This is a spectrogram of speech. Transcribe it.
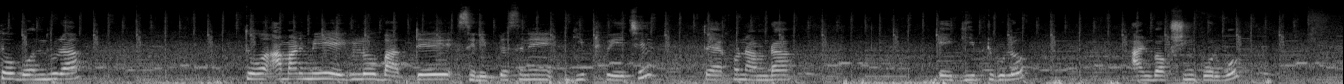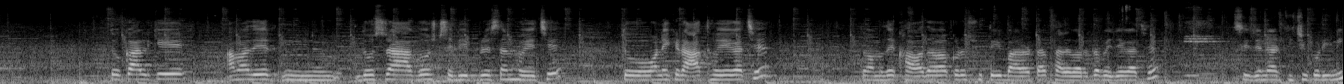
তো বন্ধুরা, তো আমার মেয়ে এগুলো বার্থডে সেলিব্রেশনে গিফট পেয়েছে, তো এখন আমরা এই গিফটগুলো আনবক্সিং করব। তো কালকে আমাদের দোসরা আগস্ট সেলিব্রেশন হয়েছে, তো অনেক রাত হয়ে গেছে তো আমাদের খাওয়া দাওয়া করে শুতেই বারোটা, সাড়ে বারোটা বেজে গেছে। সেজন্য আর কিছু করিনি।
